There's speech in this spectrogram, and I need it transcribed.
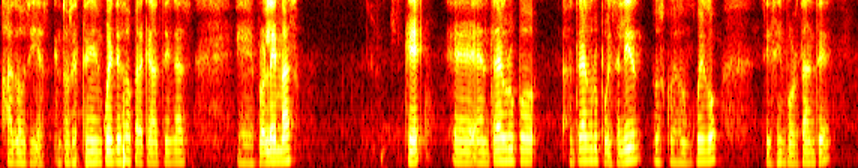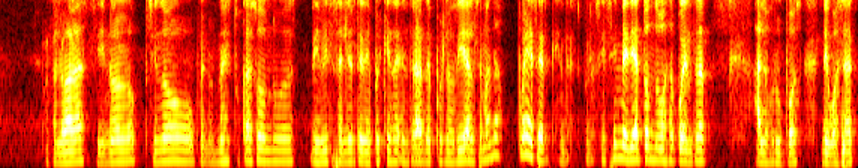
a dos días. Entonces ten en cuenta eso para que no tengas eh, problemas. Que eh, entrar al grupo, entrar al grupo y salir no es un juego. Si es importante, porque lo hagas. Si no, si no, bueno, no es tu caso, no debiste salirte después que entrar después los días de la semana, puede ser que entres. Pero si es inmediato, no vas a poder entrar a los grupos de WhatsApp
